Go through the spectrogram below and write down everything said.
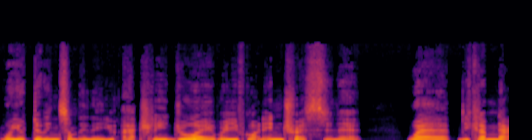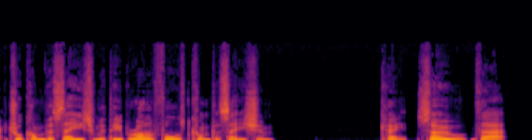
where you're doing something that you actually enjoy, where you've got an interest in it, where you can have natural conversation with people rather than forced conversation. Okay, so that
